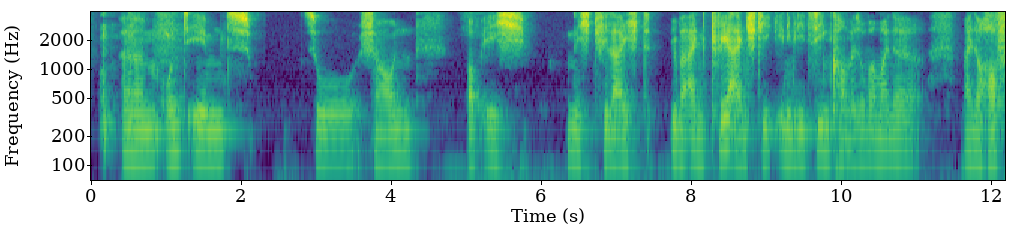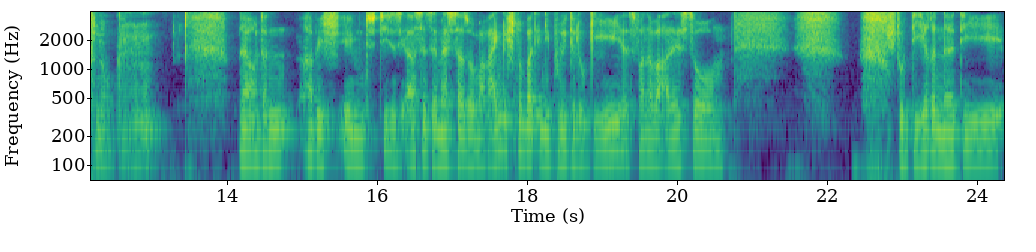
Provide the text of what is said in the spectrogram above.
ähm, und eben zu schauen, ob ich nicht vielleicht über einen Quereinstieg in die Medizin komme. So war meine, meine Hoffnung. Mhm. Ja, und dann habe ich eben dieses erste Semester so mal reingeschnuppert in die Politologie. Das waren aber alles so Studierende, die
